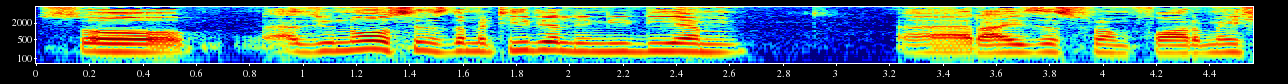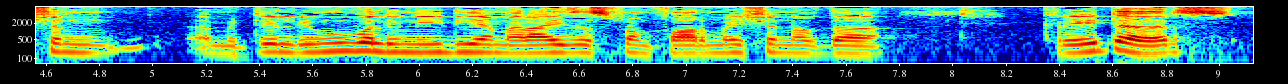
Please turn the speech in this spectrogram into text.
So, as you know since the material in EDM uh, arises from formation uh, material removal in EDM arises from formation of the craters uh,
